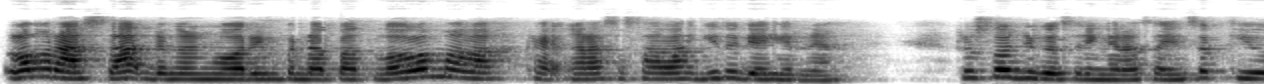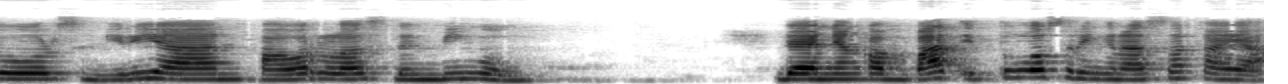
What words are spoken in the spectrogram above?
lo ngerasa dengan ngeluarin pendapat lo, lo malah kayak ngerasa salah gitu di akhirnya. Terus lo juga sering ngerasa insecure, sendirian, powerless, dan bingung. Dan yang keempat, itu lo sering ngerasa kayak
